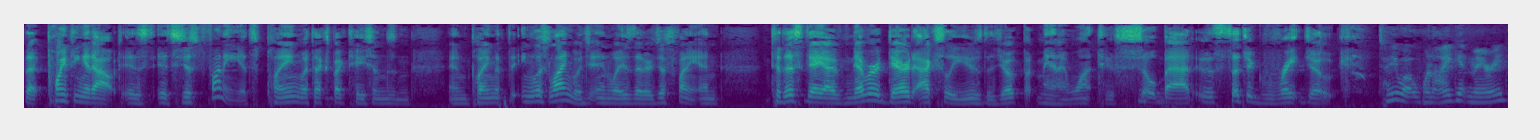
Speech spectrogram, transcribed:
That pointing it out is it's just funny. It's playing with expectations and and playing with the English language in ways that are just funny and to this day, I've never dared actually use the joke, but man, I want to so bad. It is such a great joke. Tell you what, when I get married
